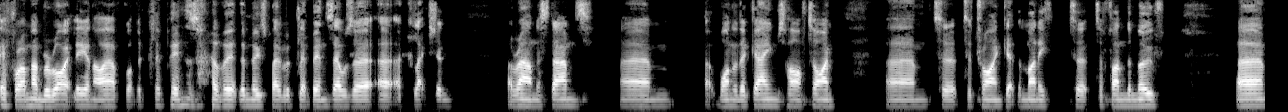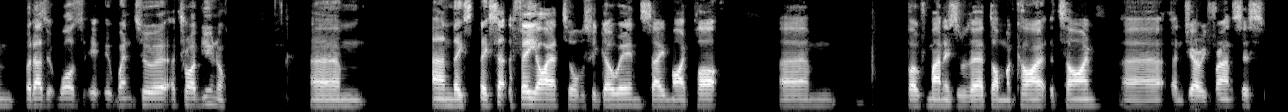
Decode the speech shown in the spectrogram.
if I remember rightly, and I have got the clippings of it, the newspaper clippings, there was a, a collection around the stands um, at one of the games, half time, um, to to try and get the money to to fund the move. Um, but as it was, it, it went to a, a tribunal, um, and they they set the fee. I had to obviously go in, say my part. Um, both managers were there, Don Mackay at the time, uh, and Gerry Francis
